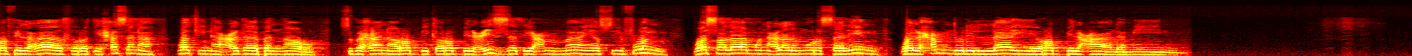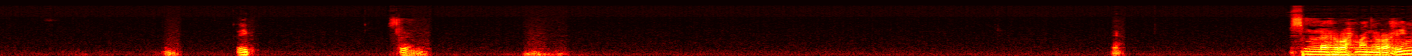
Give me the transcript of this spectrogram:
وفي الآخرة حسنة وقنا عذاب النار سبحان ربك رب العزة عما يصفون وسلام على المرسلين والحمد لله رب العالمين طيب. Bismillahirrahmanirrahim.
